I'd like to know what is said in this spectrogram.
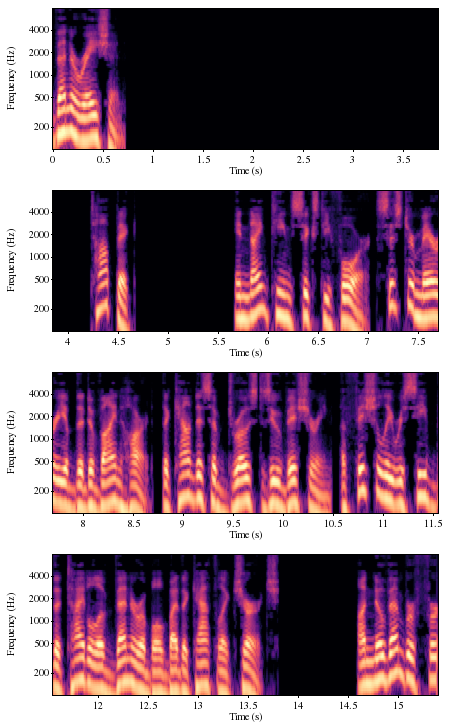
Veneration in 1964, Sister Mary of the Divine Heart, the Countess of Droste zu Vischering, officially received the title of Venerable by the Catholic Church. On November 1,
